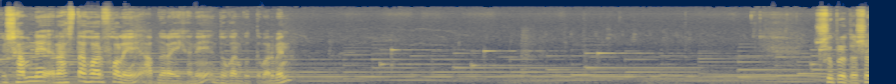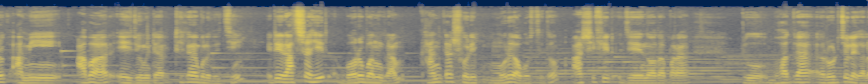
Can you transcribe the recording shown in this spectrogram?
তো সামনে রাস্তা হওয়ার ফলে আপনারা এখানে দোকান করতে পারবেন। সুপ্রিয় দর্শক, আমি আবার এই জমিটার ঠিকানা বলে দিচ্ছি। এটি রাজশাহীর বড়বন গ্রাম, খানকা শরীফ মোড়ে অবস্থিত। আশি ফিট যে নদাপাড়া টু ভদ্রা রোড চলে গেল,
